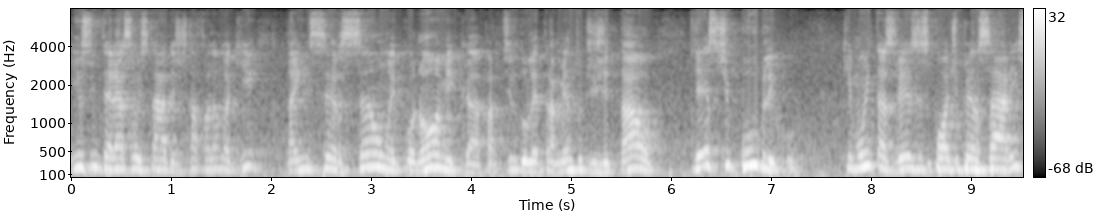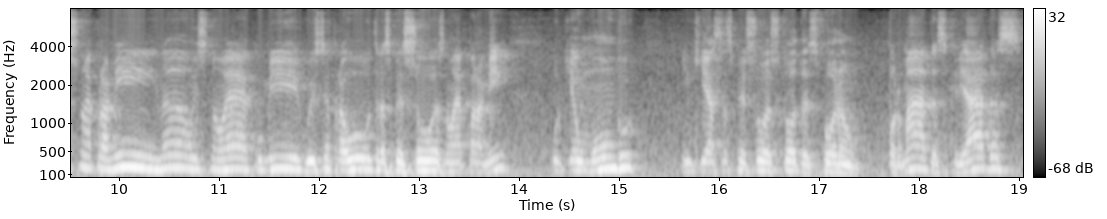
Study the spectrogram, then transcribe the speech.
isso interessa ao Estado. A gente está falando aqui da inserção econômica a partir do letramento digital deste público que muitas vezes pode pensar isso não é para mim, não, isso não é comigo, isso é para outras pessoas, não é para mim, porque o mundo em que essas pessoas todas foram formadas, criadas,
